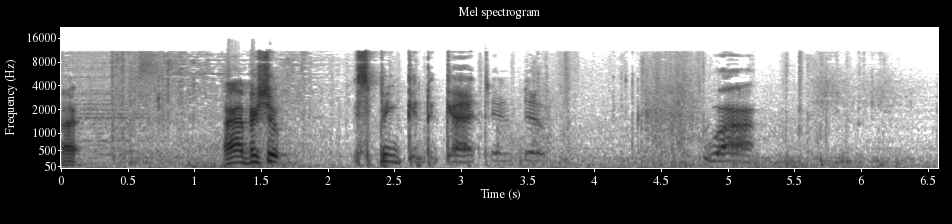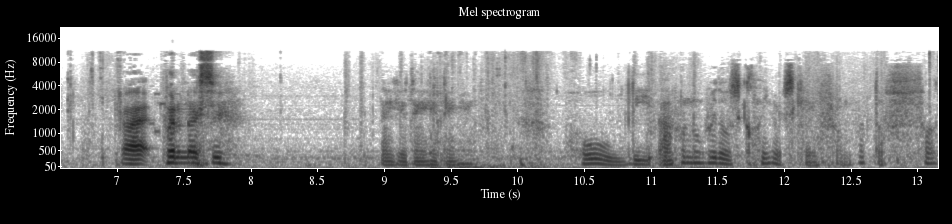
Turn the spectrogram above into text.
Alright. Alright, picture. Speak at the goddamn devil. Wow. Alright, put it next to you. Thank you, thank you, thank you. Holy, I don't know where those cleaners came from. What the fuck?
